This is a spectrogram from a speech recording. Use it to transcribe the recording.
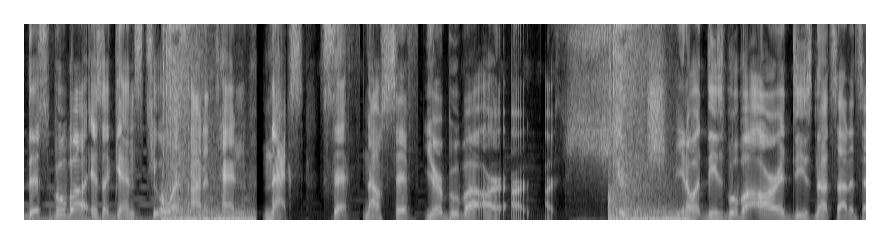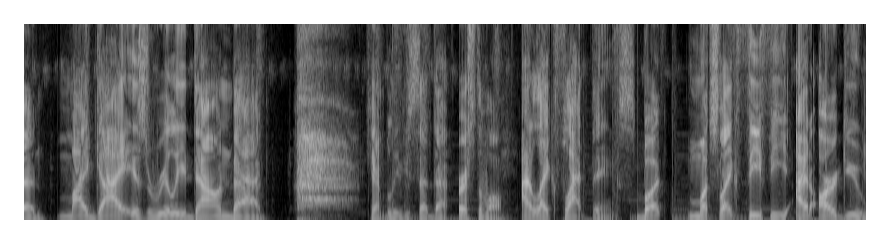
This booba is against TOS out of 10. Next, Sif. Now, Sif, your booba are, are, are huge. You know what? These booba are a D's nuts out of 10. My guy is really down bad. Can't believe you said that. First of all, I like flat things, but much like Fifi, I'd argue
